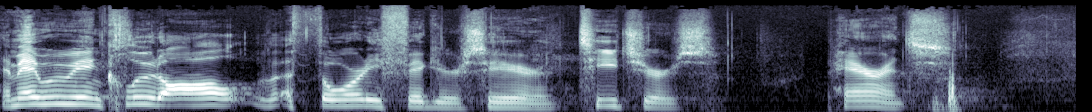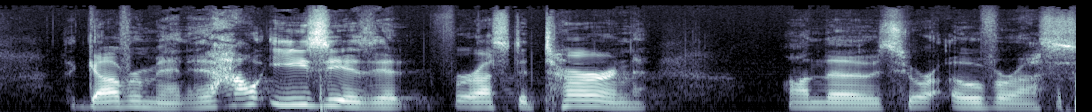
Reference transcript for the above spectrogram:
And maybe we include all authority figures here teachers, parents, the government. And how easy is it for us to turn on those who are over us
